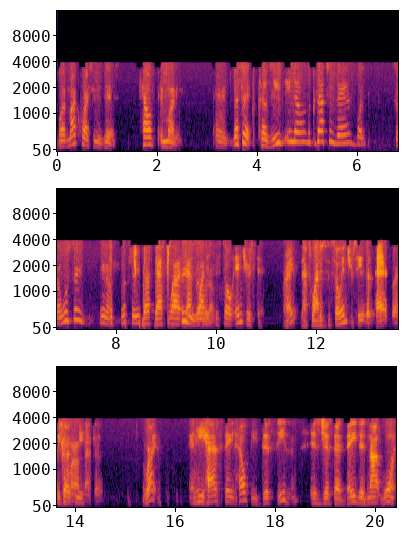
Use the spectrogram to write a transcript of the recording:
but my question is this: health and money, and that's it. Because you, you know, the production's there, but so we'll see. You know, let's see. That's that's why Season's that's why this though. is so interesting, right? That's why this is so interesting. He's a pass rusher Because he- linebacker. Right. And he has stayed healthy this season. It's just that they did not want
